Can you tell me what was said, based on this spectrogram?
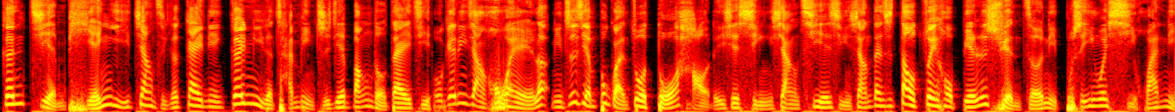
跟捡便宜这样子一个概念跟你的产品直接 bundle 在一起。我跟你讲，毁了你之前不管做多好的一些形象、企业形象，但是到最后别人选择你不是因为喜欢你，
